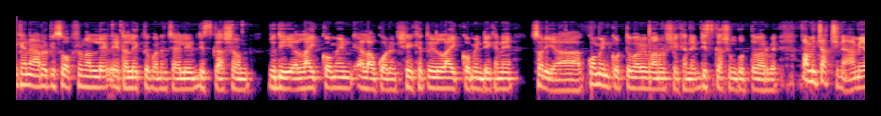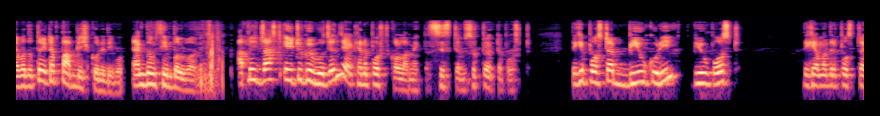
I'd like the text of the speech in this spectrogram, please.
এখানে আরও কিছু অপশনাল এটা লিখতে পারেন চাইলে ডিসকাশন যদি লাইক কমেন্ট অ্যালাউ করেন, সেক্ষেত্রে লাইক কমেন্ট এখানে সরি কমেন্ট করতে পারবে মানুষ, এখানে ডিসকাশন করতে পারবে। তো আমি চাচ্ছি না, আমি আপাতত এটা পাবলিশ করে দিব, একদম সিম্পলভাবে আপনি জাস্ট এইটুকুই বুঝেন যে এখানে পোস্ট করলাম একটা সিস্টেম ছোট্ট একটা পোস্ট দেখি পোস্টটা ভিউ করি ভিউ পোস্ট দেখি আমাদের পোস্টটা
